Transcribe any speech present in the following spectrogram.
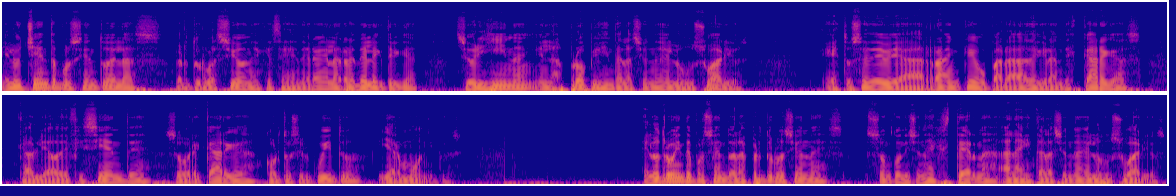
El 80% de las perturbaciones que se generan en la red eléctrica se originan en las propias instalaciones de los usuarios. Esto se debe a arranque o paradas de grandes cargas, cableado deficiente, sobrecarga, cortocircuitos y armónicos. El otro 20% de las perturbaciones son condiciones externas a las instalaciones de los usuarios.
